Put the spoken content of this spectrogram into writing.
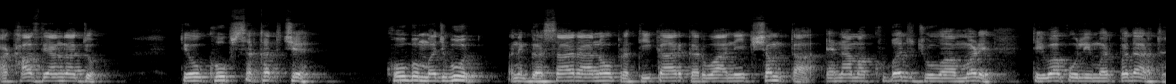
આ ખાસ ધ્યાન રાખજો. તેઓ ખૂબ સખત છે, ખૂબ મજબૂત અને ઘસારાનો પ્રતિકાર કરવાની ક્ષમતા એનામાં ખૂબ જ જોવા મળે તેવા પોલિમર પદાર્થો,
